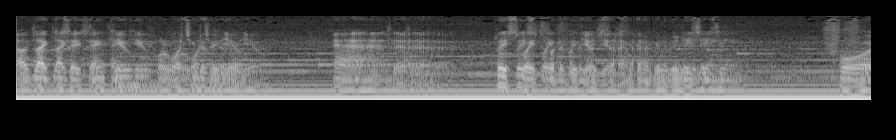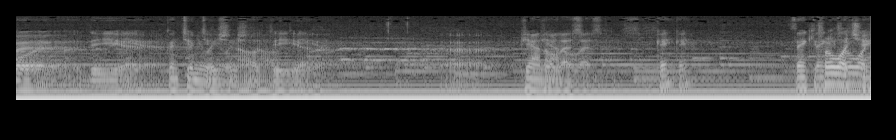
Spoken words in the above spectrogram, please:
I would like to say thank you for watching the video, and uh, please wait for the videos that I'm to be releasing for the uh, continuation of the uh, uh, piano lessons. Okay, okay? Thank you for watching.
